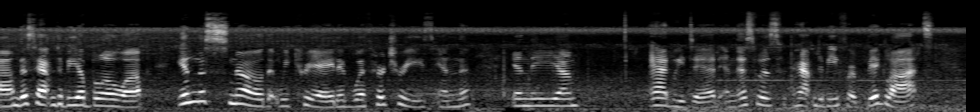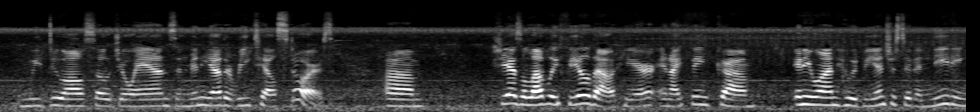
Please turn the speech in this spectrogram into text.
Um, this happened to be a blow up in the snow that we created with her trees in the in the um, ad we did, and this was happened to be for Big Lots. And we do also Joann's and many other retail stores. Um, she has a lovely field out here, and I think um, anyone who would be interested in needing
